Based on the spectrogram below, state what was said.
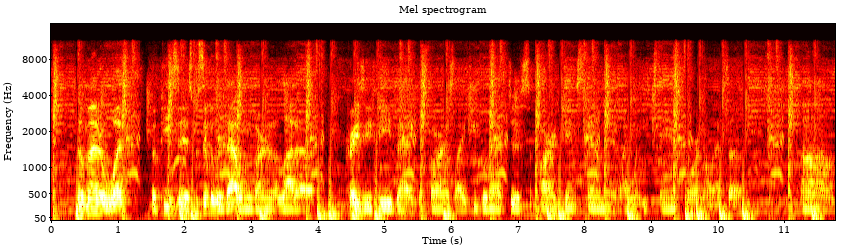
no matter what the piece is, specifically that one, we've earned a lot of crazy feedback as far as like people that just are against him and like what he stands for and all that stuff. Um,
